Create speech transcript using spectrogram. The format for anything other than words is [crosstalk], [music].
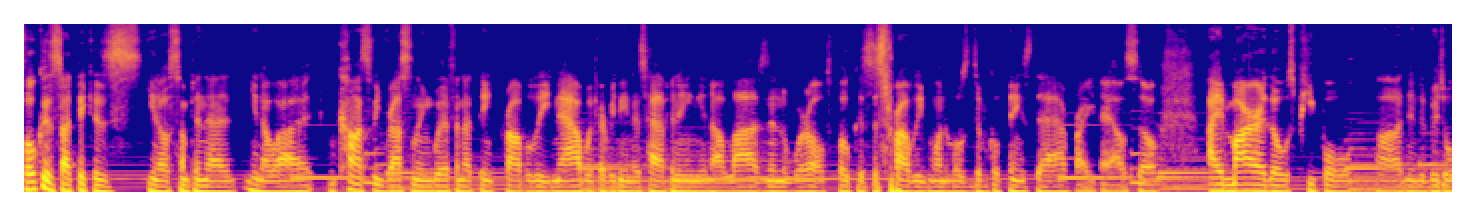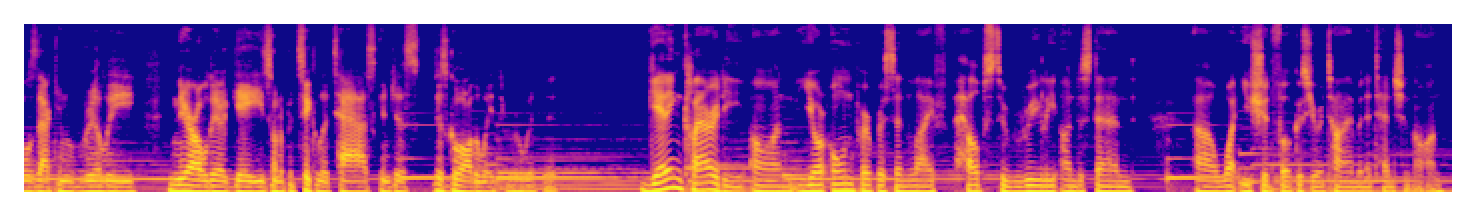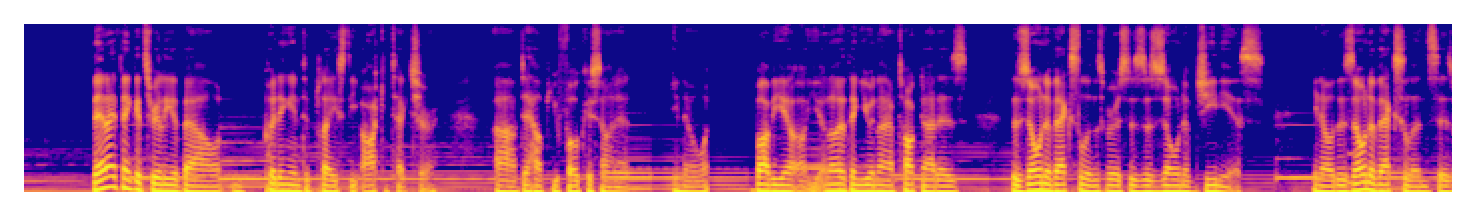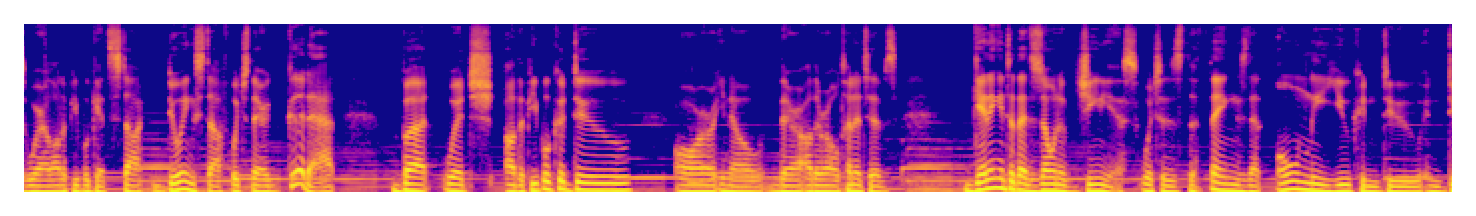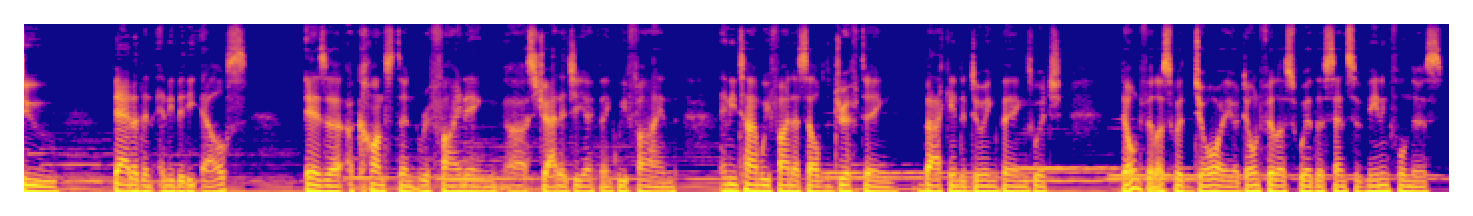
focus i think is you know something that you know i'm constantly wrestling with and i think probably now with everything that's happening in our lives and in the world focus is [laughs] probably one of the most difficult things to have right now. So i admire those people uh, and individuals that can really narrow their gaze on a particular task and just just go all the way through with it. Getting clarity on your own purpose in life helps to really understand uh, what you should focus your time and attention on then I think it's really about putting into place the architecture uh, to help you focus on it. You know, Bobby, uh, another thing you and I have talked about is the zone of excellence versus the zone of genius. You know, the zone of excellence is where a lot of people get stuck doing stuff which they're good at, but which other people could do, or, you know, there are other alternatives. Getting into that zone of genius, which is the things that only you can do and do better than anybody else is a, a constant refining uh, strategy. I think we find anytime we find ourselves drifting back into doing things which don't fill us with joy or don't fill us with a sense of meaningfulness,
